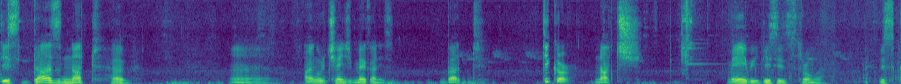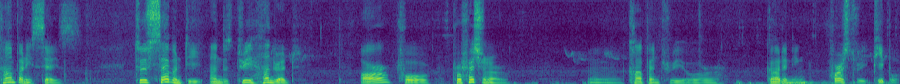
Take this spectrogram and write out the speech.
This does not have uh, angle change mechanism, but thicker notch. Maybe this is stronger. This company says 270 and 300 are for professional uh, carpentry or gardening, forestry people.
